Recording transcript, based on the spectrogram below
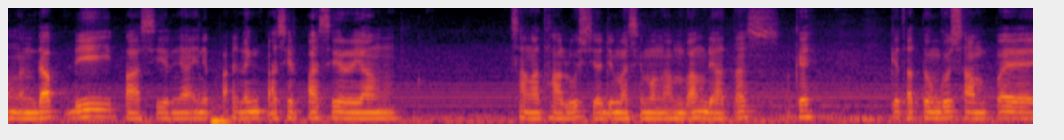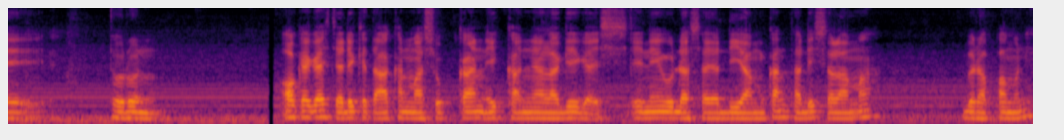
Mengendap di pasirnya ini. Paling pasir-pasir yang sangat halus jadi masih mengambang di atas. Oke kita tunggu sampai turun Oke guys, jadi kita akan masukkan ikannya lagi guys. Ini udah saya diamkan tadi selama berapa menit?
